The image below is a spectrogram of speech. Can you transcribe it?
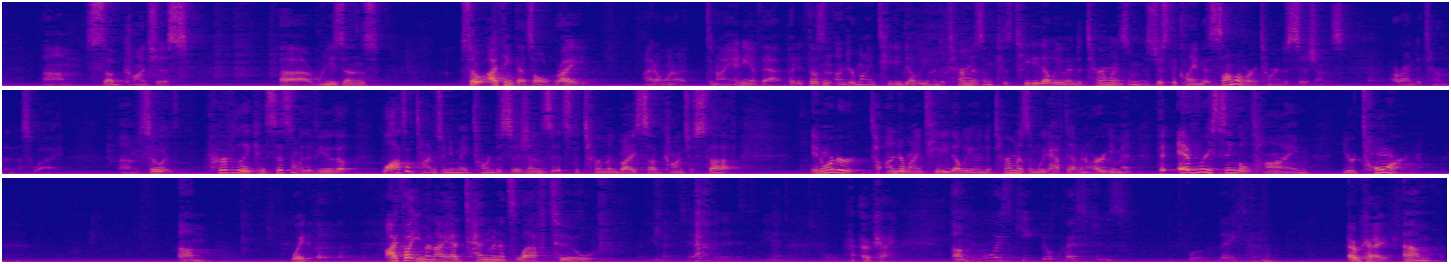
um, subconscious uh, reasons. So I think that's all right. I don't want to deny any of that, but it doesn't undermine TDW indeterminism because TDW indeterminism is just the claim that some of our torn decisions are undetermined in this way. Um, so it's perfectly consistent with the view that lots of times when you make torn decisions, it's determined by subconscious stuff. In order to undermine TDW indeterminism, we'd have to have an argument that every single time you're torn, um, wait, I thought you meant I had 10 minutes left to Okay. Um, you can always keep your questions for later. Okay. Um,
